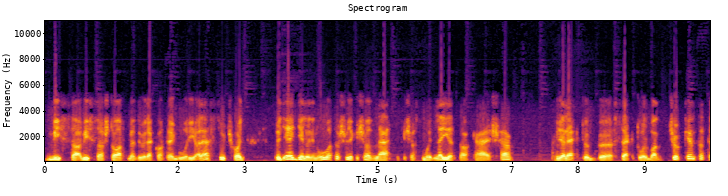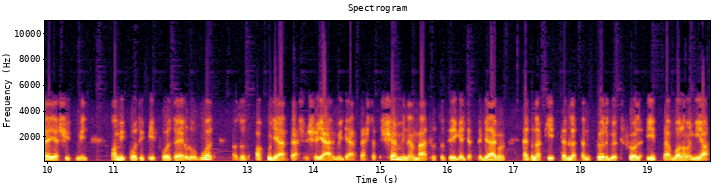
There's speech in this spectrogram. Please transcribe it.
vissza, vissza a startmezőre kategória lesz, úgyhogy hogy egyelőre óvatos vagyok, és az látszik, és azt majd leírta a KSH, hogy a legtöbb szektorban csökkent a teljesítmény, ami pozitív hozzájáruló volt, az az akugyártás és a járműgyártás. Tehát semmi nem változott az ég egyet a világon. Ezen a két területen pörgött föl éppen valami miatt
